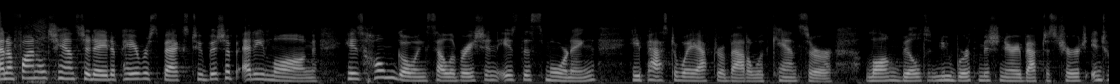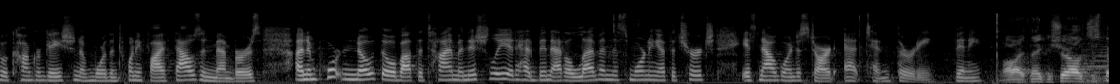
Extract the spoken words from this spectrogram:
And a final chance today to pay respects to Bishop Eddie Long. His homegoing celebration is this morning. He passed away after a battle with cancer. Long built New Birth Missionary Baptist Church into a congregation of more than 25,000 members. An important note, though, about the time. Initially, it had been at 11 this morning at the church. It's now going to start at 1030. Vinny. All right, thank you, Charlotte.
